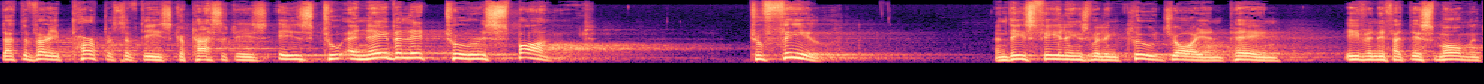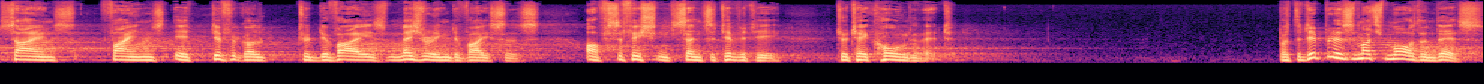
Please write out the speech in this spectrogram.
that the very purpose of these capacities is to enable it to respond, to feel. And these feelings will include joy and pain, even if at this moment science finds it difficult to devise measuring devices of sufficient sensitivity to take hold of it. But the dipper is much more than this.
